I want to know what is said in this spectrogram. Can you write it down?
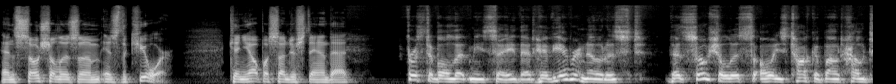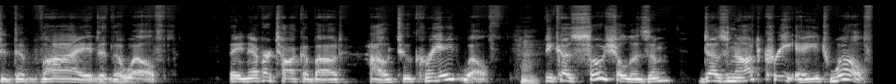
and socialism is the cure. Can you help us understand that? First of all, let me say that have you ever noticed that socialists always talk about how to divide the wealth? They never talk about how to create wealth hmm. because socialism does not create wealth.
